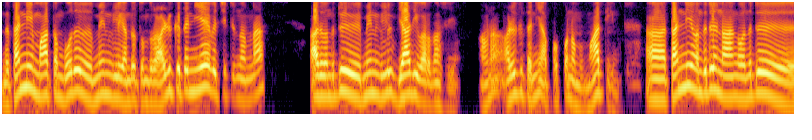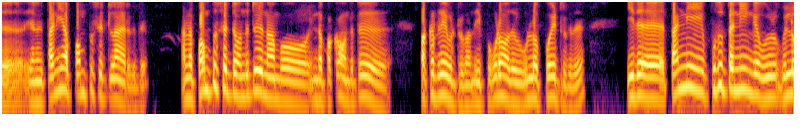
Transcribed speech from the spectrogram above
இந்த தண்ணி மாற்றும் போது மீன்களுக்கு எந்த தொந்தரவு அழுக்கு தண்ணியே வச்சுட்டு இருந்தோம்னா அது வந்துட்டு மீன்களுக்கு வியாதி வரதான் செய்யும். ஆனால் அழுக்கு தண்ணி அப்பப்போ நம்ம மாற்றிக்கணும் தண்ணி வந்துட்டு நாங்கள் வந்துட்டு எனக்கு தனியாக பம்பு செட்லாம் இருக்குது. அந்த பம்பு செட்டை வந்துட்டு நம்ம இந்த பக்கம் வந்துட்டு பக்கத்துலேயே விட்டுருக்கோம். அந்த இப்போ கூட அது உள்ளே போயிட்டு இருக்குது இது தண்ணி புது தண்ணி இங்கே உள்ள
